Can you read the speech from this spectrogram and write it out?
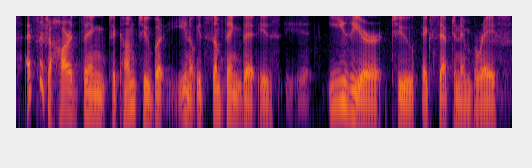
that's such a hard thing to come to, but you know, it's something that is e- easier to accept and embrace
